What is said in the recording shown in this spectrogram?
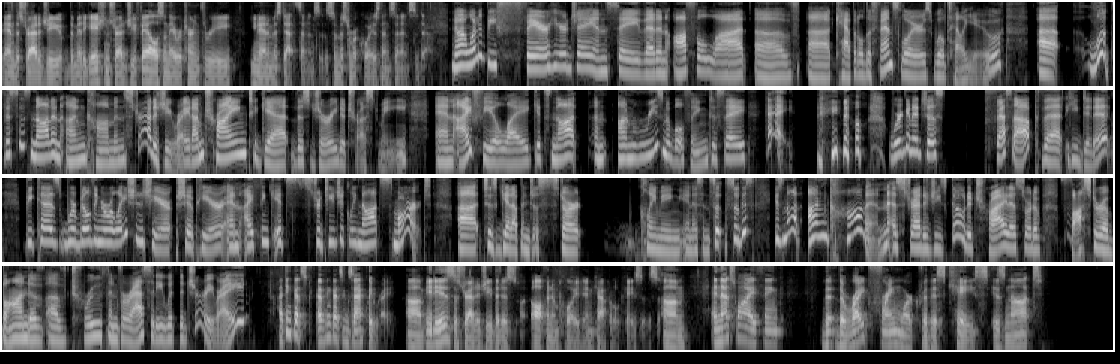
and the strategy, the mitigation strategy fails, and they return three unanimous death sentences. So Mr. McCoy is then sentenced to death. Now, I want to be fair here, Jay, and say that an awful lot of uh, capital defense lawyers will tell you. Uh, look, this is not an uncommon strategy, right? I'm trying to get this jury to trust me. And I feel like it's not an unreasonable thing to say, hey, you know, we're going to just fess up that he did it because we're building a relationship here. And I think it's strategically not smart uh, to get up and just start claiming innocence. So, so this is not uncommon as strategies go to try to sort of foster a bond of, of truth and veracity with the jury, right? I think that's I think that's exactly right. Um, it is a strategy that is often employed in capital cases, um, and that's why I think the the right framework for this case is not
